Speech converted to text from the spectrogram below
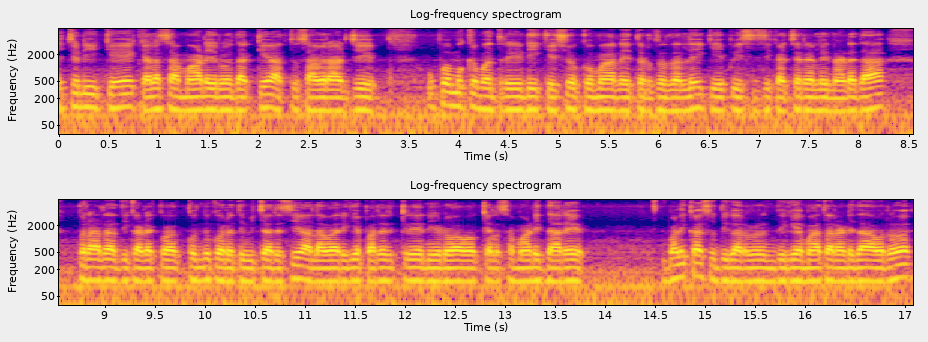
ಎಚ್ ಕೆಲಸ ಮಾಡಿರುವುದಕ್ಕೆ ಹತ್ತು ಸಾವಿರ ಅರ್ಜಿ. ಉಪಮುಖ್ಯಮಂತ್ರಿ ಡಿ ಕೆ ಶಿವಕುಮಾರ್ ನೇತೃತ್ವದಲ್ಲಿ ಕೆಪಿಸಿಸಿ ಕಚೇರಿಯಲ್ಲಿ ನಡೆದ ಪ್ರಾಧಿಕಾರ ಕುಂದುಕೊರತೆ ವಿಚಾರಿಸಿ ಹಲವರಿಗೆ ಪ್ರತಿಕ್ರಿಯೆ ನೀಡುವ ಕೆಲಸ ಮಾಡಿದ್ದಾರೆ. ಬಳಿಕ ಸುದ್ದಿಗಾರರೊಂದಿಗೆ ಮಾತನಾಡಿದ ಅವರು,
